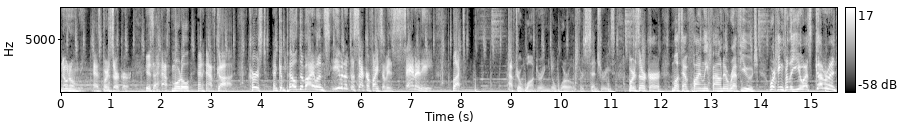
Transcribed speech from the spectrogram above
known only as Berserker, is a half mortal and half god, cursed and compelled to violence even at the sacrifice of his sanity. But after wandering the world for centuries, Berserker must have finally found a refuge, working for the US government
